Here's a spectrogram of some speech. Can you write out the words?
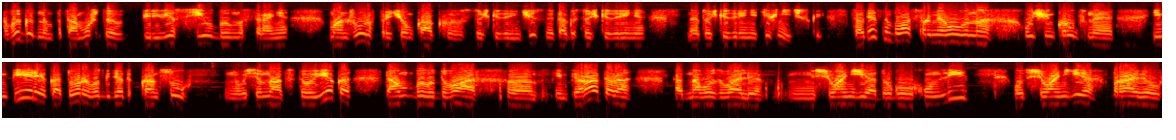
выгодным, потому что перевес сил был на стороне манжуров, причем как с точки зрения численной, так и с точки зрения, с точки зрения технической. Соответственно, была сформирована очень крупная империя, которая вот где-то к концу XVIII века. Там было два э, императора, одного звали Сюанье, а другого Хунли. Вот Сюанье правил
